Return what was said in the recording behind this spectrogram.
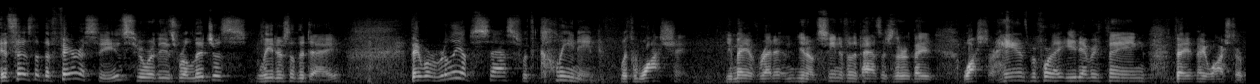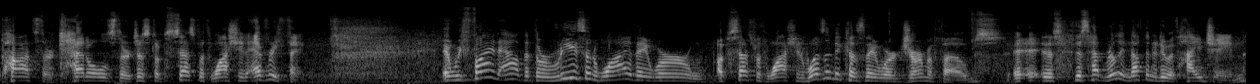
It says that the Pharisees, who were these religious leaders of the day, they were really obsessed with cleaning, with washing. You may have read it and you know seen it from the passage. They're, they wash their hands before they eat everything. They, they wash their pots, their kettles. They're just obsessed with washing everything. And we find out that the reason why they were obsessed with washing wasn't because they were germaphobes. It, it, this had really nothing to do with hygiene.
